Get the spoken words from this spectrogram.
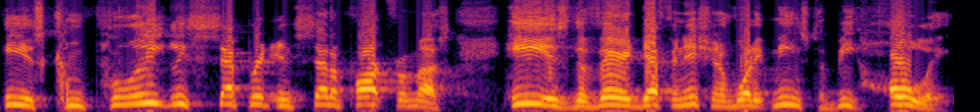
He is completely separate and set apart from us. He is the very definition of what it means to be holy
